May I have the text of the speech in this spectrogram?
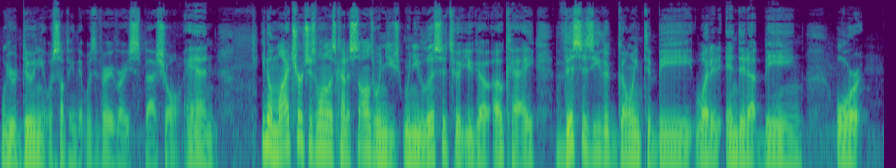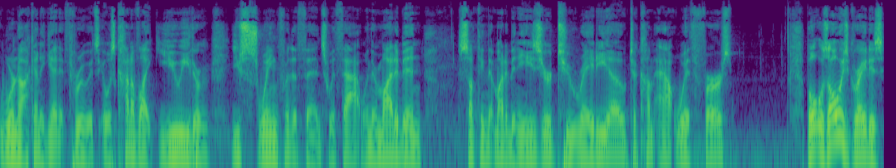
we were doing it with something that was very, very special. And, you know, my church is one of those kind of songs when you when you listen to it, you go, okay, this is either going to be what it ended up being, or we're not going to get it through. It's, it was kind of like you either you swing for the fence with that one. There might have been something that might have been easier to radio to come out with first. But what was always great is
